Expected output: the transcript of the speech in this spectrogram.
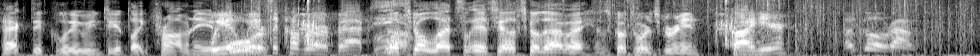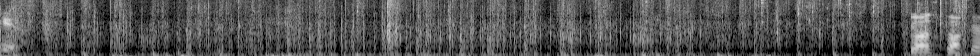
Technically, we need to get like promenade. We, or we have to cover our backs. let's go. Let's let's go. Let's go that way. Let's go towards green. Guy here. I'll go around. Here. Go in this bunker.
